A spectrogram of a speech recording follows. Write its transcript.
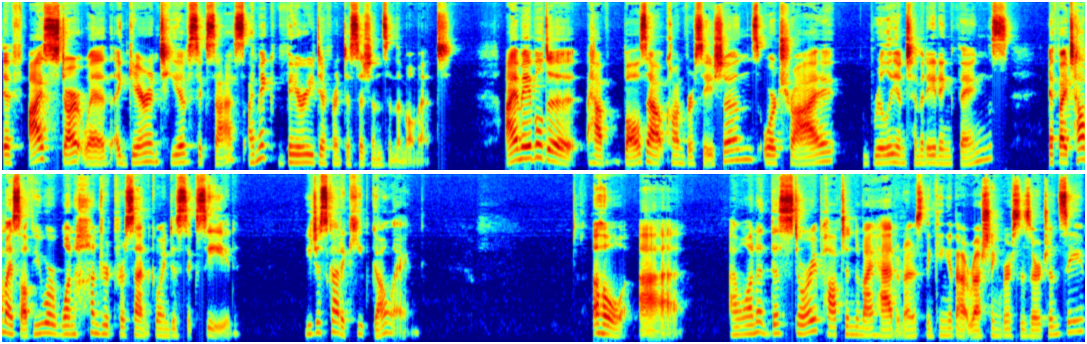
if I start with a guarantee of success, I make very different decisions in the moment. I am able to have balls out conversations or try really intimidating things. If I tell myself you are 100% going to succeed, you just got to keep going. Oh, uh, I wanted this story popped into my head when I was thinking about rushing versus urgency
